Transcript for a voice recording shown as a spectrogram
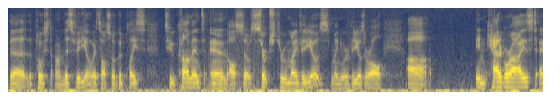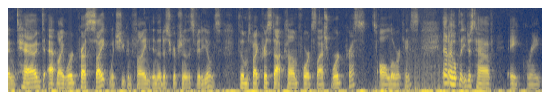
the, the post on this video. It's also a good place to comment and also search through my videos. My newer videos are all uh, in categorized and tagged at my WordPress site, which you can find in the description of this video. It's filmsbykris.com forward slash WordPress. It's all lowercase. And I hope that you just have a great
